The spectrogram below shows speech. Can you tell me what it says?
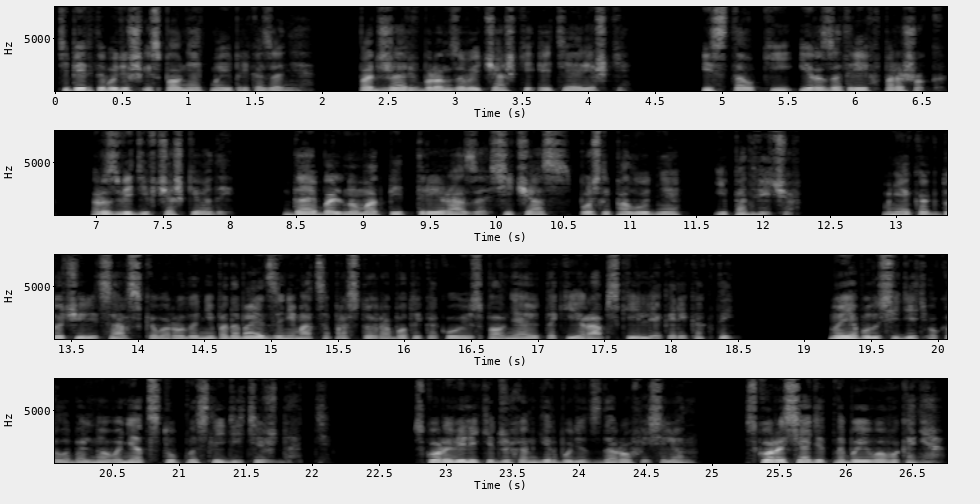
Теперь ты будешь исполнять мои приказания. Поджарь в бронзовой чашке эти орешки. Истолки и разотри их в порошок. Разведи в чашке воды. Дай больному отпить три раза, сейчас, после полудня и под вечер. Мне, как дочери царского рода, не подобает заниматься простой работой, какую исполняют такие рабские лекари, как ты. Но я буду сидеть около больного, неотступно следить и ждать. Скоро великий Джихангир будет здоров и силен. Скоро сядет на боевого коня.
